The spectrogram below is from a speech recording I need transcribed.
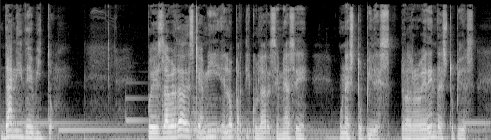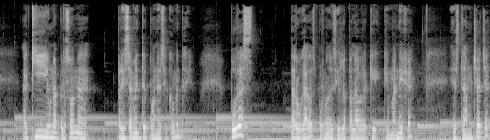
Danny DeVito. Pues la verdad es que a mí en lo particular se me hace una estupidez, pero reverenda estupidez. Aquí una persona precisamente pone ese comentario. Puras tarugadas, por no decir la palabra que, que maneja esta muchacha,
